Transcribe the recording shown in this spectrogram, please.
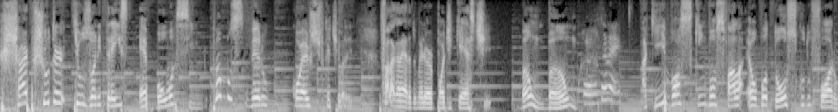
Sharpshooter que o Zone 3 é boa sim. Vamos ver o, qual é a justificativa dele. Fala, galera do melhor podcast. Bom, bom. Eu também. Aqui vós, quem vos fala é o Bodosco do fórum.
